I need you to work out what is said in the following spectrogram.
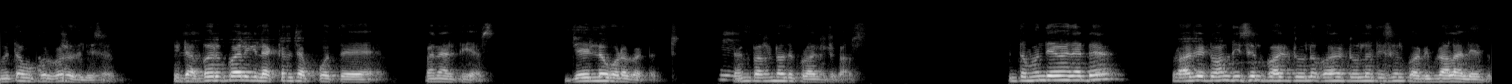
మిగతా ముప్పై రూపాయలు వదిలేశారు. ఈ డెబ్బై రూపాయలకి లెక్కలు చెప్పకపోతే పెనాల్టీ వేస్తారు. జైల్లో కూడా పెట్టచ్చు. Ten percent of the project cost ఇంతకుముందు ఏమైందంటే ప్రాజెక్ట్ వన్ తీసుకెళ్ళి ప్రాజెక్ట్ టూలో ప్రాజెక్ట్ టూలో తీసుకెళ్ళి ఇప్పుడు అలా లేదు.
